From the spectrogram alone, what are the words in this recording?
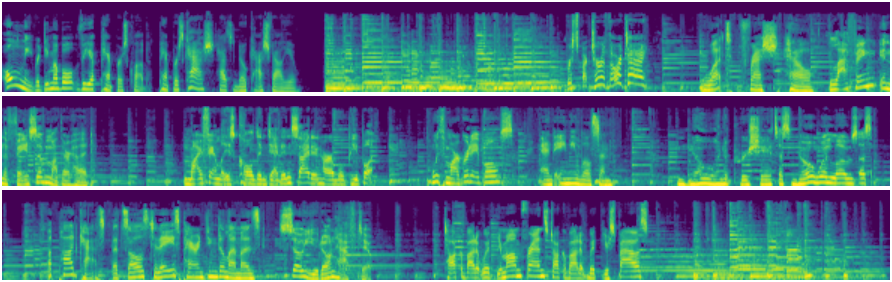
Only redeemable via Pampers Club. Pampers Cash has no cash value. Respect her authority. What fresh hell? Laughing in the face of motherhood. My family is cold and dead inside and horrible people. With Margaret Ables and Amy Wilson. No one appreciates us. No one loves us. A podcast that solves today's parenting dilemmas so you don't have to. Talk about it with your mom friends, talk about it with your spouse.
